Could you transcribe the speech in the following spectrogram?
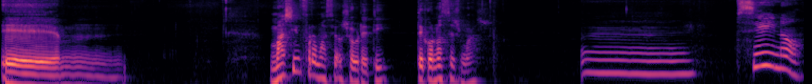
Em, ¿Más información sobre ti? ¿Te conoces más? Mm, sí, no.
